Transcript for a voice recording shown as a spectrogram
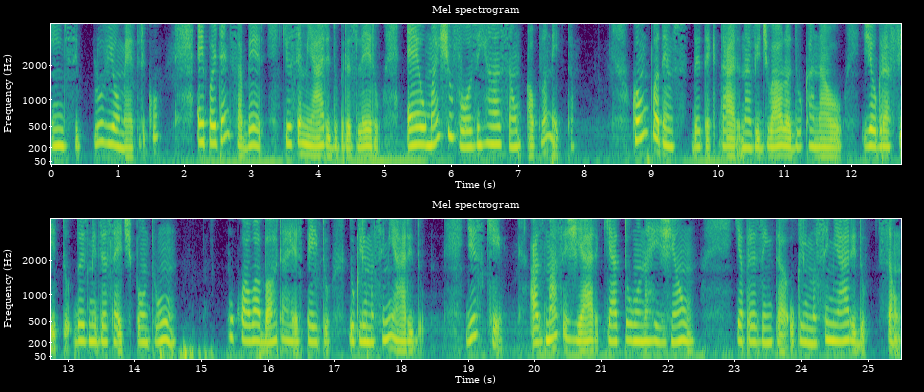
índice pluviométrico é importante saber que o semiárido brasileiro é o mais chuvoso em relação ao planeta. Como podemos detectar na videoaula do canal Geografito 2017.1, o qual aborda a respeito do clima semiárido, diz que as massas de ar que atuam na região que apresenta o clima semiárido são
